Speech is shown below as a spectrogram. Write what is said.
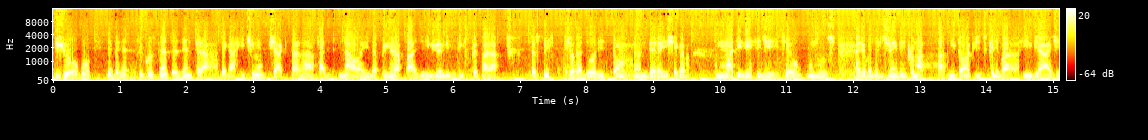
de jogo, dependendo das circunstâncias, entrar, pegar ritmo, já que está na fase final aí da primeira fase e o Joinville tem que preparar seus principais jogadores. Então o Ander aí chega uma tendência de ser um dos jogadores do Joinville para o mata Então acredito que ele vai em viagem,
